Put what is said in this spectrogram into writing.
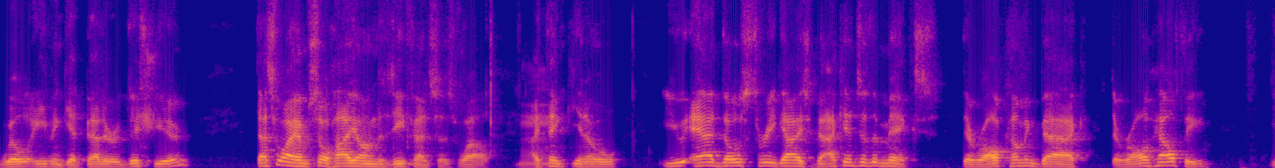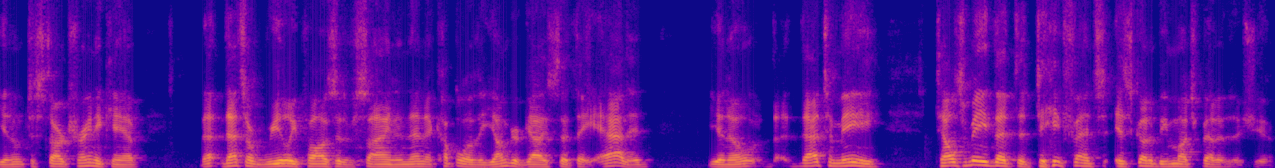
will even get better this year. That's why I'm so high on the defense as well. Mm. I think, you know, you add those three guys back into the mix, they're all coming back, they're all healthy, you know, to start training camp. That that's a really positive sign. And then a couple of the younger guys that they added, you know, th- that to me tells me that the defense is going to be much better this year.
